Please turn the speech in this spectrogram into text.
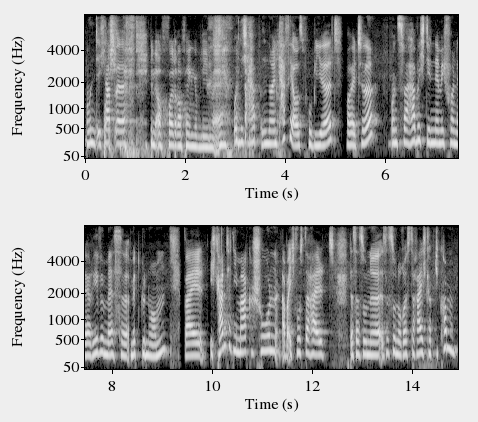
und ich habe äh, Ich bin auch voll drauf hängen geblieben, ey. und ich habe einen neuen Kaffee ausprobiert heute. Und zwar habe ich den nämlich von der Rewe-Messe mitgenommen, weil ich kannte die Marke schon, aber ich wusste halt, dass das so eine, es ist so eine Rösterei. Ich glaube, die kommen,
